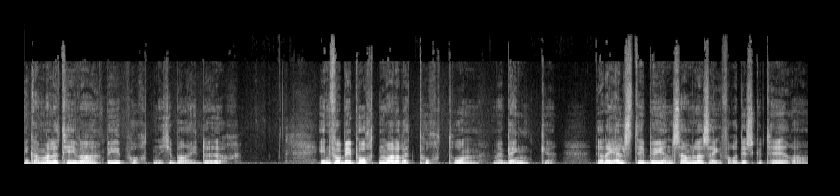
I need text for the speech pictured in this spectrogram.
I gamle tid var byporten ikke bare ei dør. Innenfor porten var det et portrom med benker, der de eldste i byen samla seg for å diskutere og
